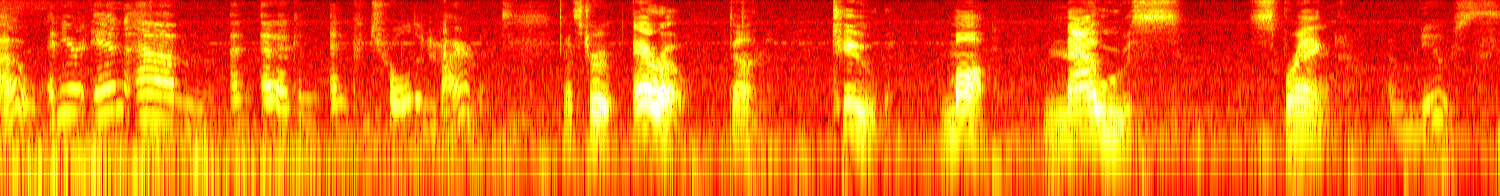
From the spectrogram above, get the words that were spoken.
Oh. and you're in um an a con- and controlled environment. That's true. Arrow. Done. Tube. Mop. Nouse. Spring. A noose.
